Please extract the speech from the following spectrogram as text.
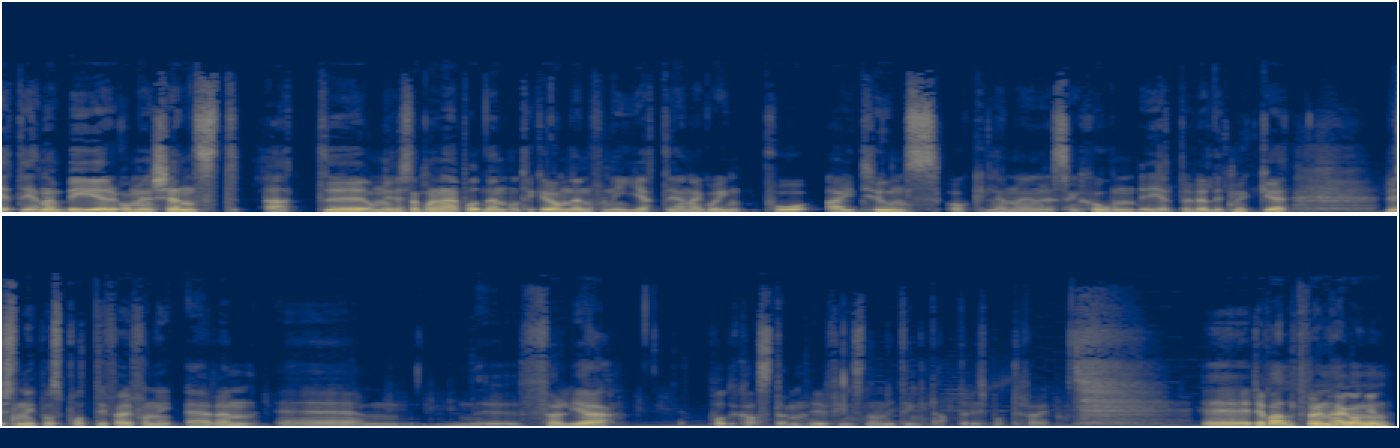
jättegärna be er om en tjänst. Att eh, om ni lyssnar på den här podden och tycker om den får ni jättegärna gå in på iTunes och lämna en recension. Det hjälper väldigt mycket. Lyssnar ni på Spotify får ni även eh, följa podcasten. Det finns någon liten knapp där i Spotify. Eh, det var allt för den här gången.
